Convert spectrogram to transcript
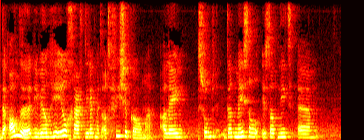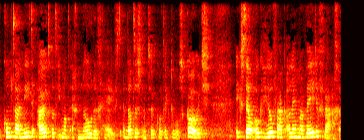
de ander die wil heel graag direct met adviezen komen. Alleen soms, dat meestal is dat niet, um, komt daar niet uit wat iemand echt nodig heeft. En dat is natuurlijk wat ik doe als coach. Ik stel ook heel vaak alleen maar wedervragen.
